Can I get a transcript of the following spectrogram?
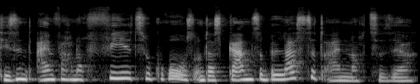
die sind einfach noch viel zu groß und das Ganze belastet einen noch zu sehr.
